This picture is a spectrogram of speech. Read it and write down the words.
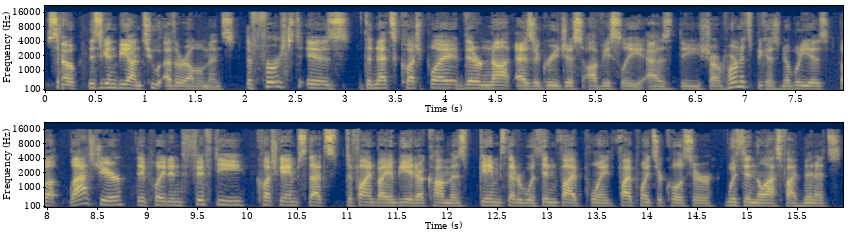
So this is going to be on two other elements. The first is the Nets clutch play. They're not as egregious, obviously, as the Charlotte Hornets because nobody is. But last year, they played in 50 clutch games. That's defined by NBA.com as games that are within five point five points or closer within the last five minutes.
